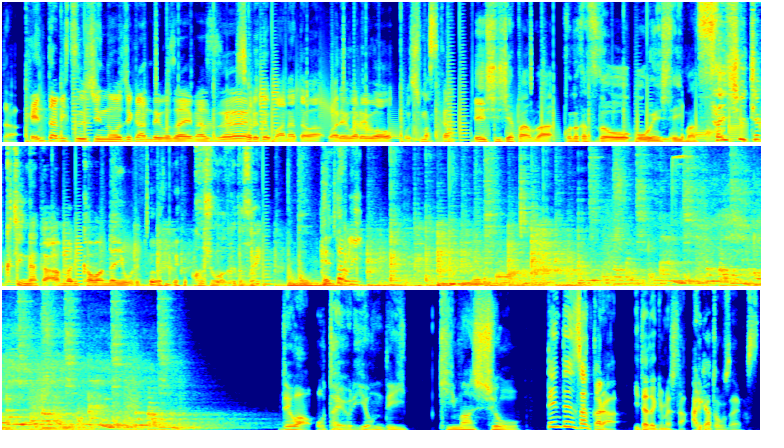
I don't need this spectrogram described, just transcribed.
た。変旅通信のお時間でございます。それでもあなたは我々を押しますか？AC ジャパンはこの活動を応援しています。最終着地なんかあんまり変わんないようで。ご唱和ください。変旅ではお便り読んでいきましょう。てんてんさんからいただきました。ありがとうございます。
